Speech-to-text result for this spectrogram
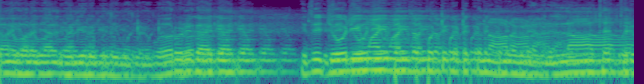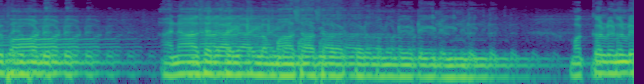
എന്ന് പറഞ്ഞാൽ വലിയൊരു ബുദ്ധിമുട്ടാണ്. വേറൊരു കാര്യം ഇത് ജോലിയുമായി ബന്ധപ്പെട്ട് കിടക്കുന്ന ആളുകൾ അല്ലാതെ ഒരുപാട് അനാഥരായിട്ടുള്ള മാതാപിതാക്കൾ നമ്മുടെ ഇടയിലുണ്ട്. മക്കളുണ്ട്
